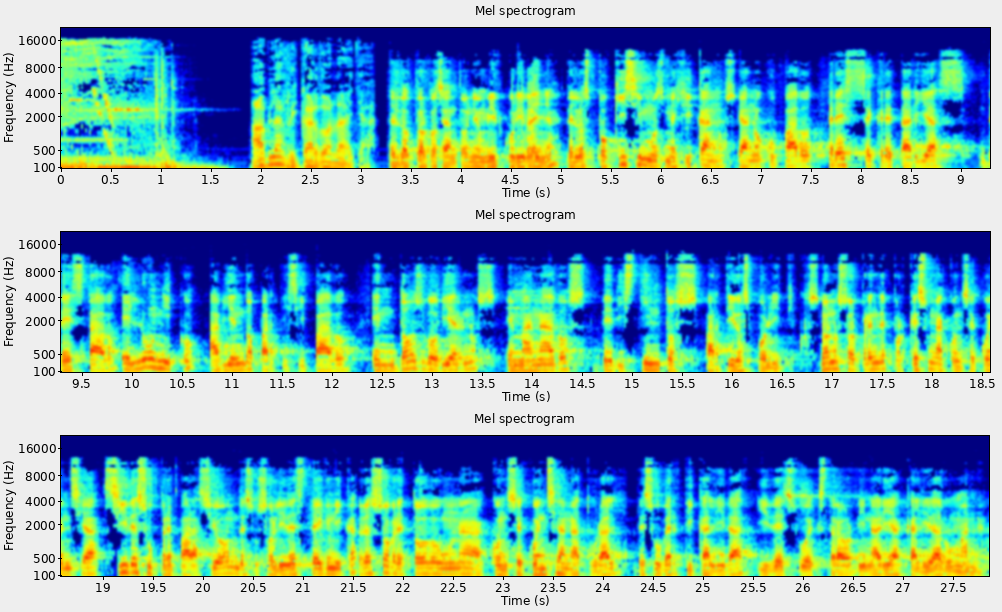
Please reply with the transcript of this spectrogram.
Habla Ricardo Anaya. El doctor José Antonio Mid Curibreña, de los poquísimos mexicanos que han ocupado tres secretarías de Estado, el único habiendo participado en dos gobiernos emanados de distintos partidos políticos. No nos sorprende porque es una consecuencia, sí, de su preparación, de su solidez técnica, pero es sobre todo una consecuencia natural de su verticalidad y de su extraordinaria calidad humana.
